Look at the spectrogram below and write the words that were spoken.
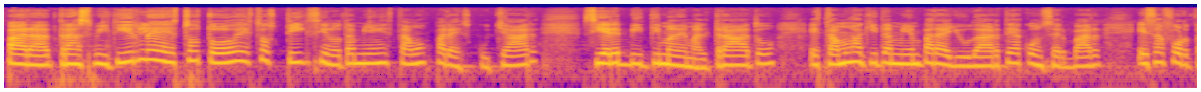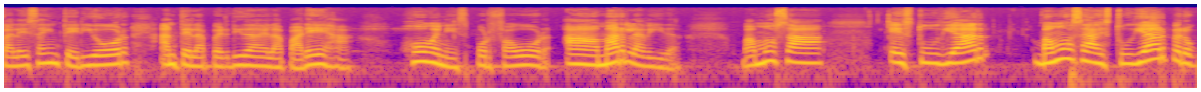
para transmitirle esto, todos estos tics, sino también estamos para escuchar si eres víctima de maltrato. Estamos aquí también para ayudarte a conservar esa fortaleza interior ante la pérdida de la pareja. Jóvenes, por favor, a amar la vida. Vamos a estudiar vamos a estudiar, pero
